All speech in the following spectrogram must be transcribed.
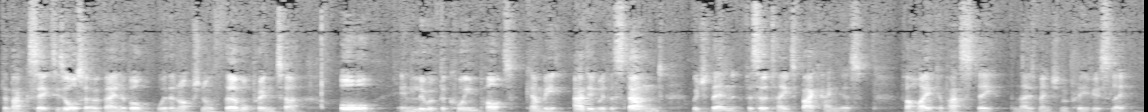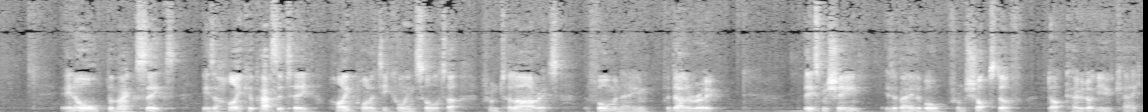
The Mach 6 is also available with an optional thermal printer or in lieu of the coin pot can be added with a stand which then facilitates bag hangers for higher capacity than those mentioned previously. In all, the Mach 6 is a high capacity, high quality coin sorter from Talaris, the former name for De La Rue. This machine is available from shopstuff.co.uk.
